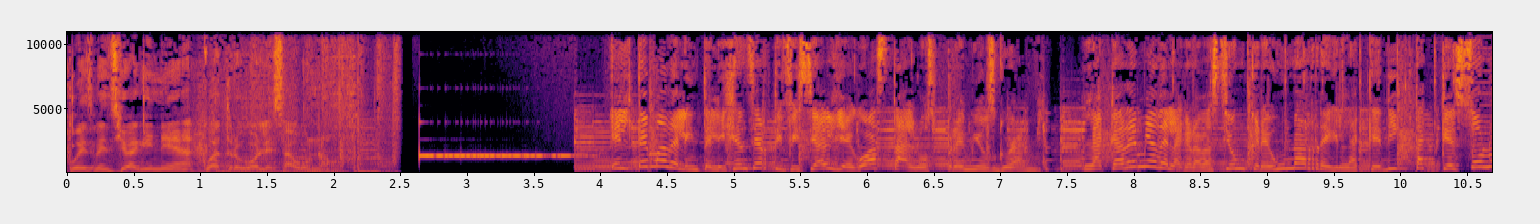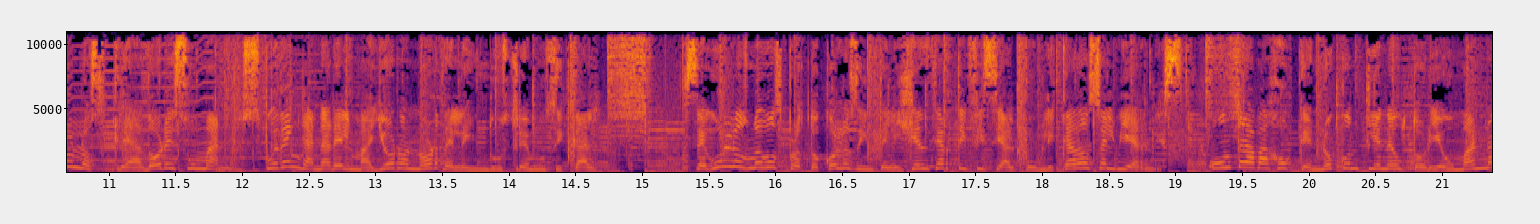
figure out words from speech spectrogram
pues venció a Guinea cuatro goles a uno la inteligencia artificial llegó hasta los premios Grammy. La Academia de la Grabación creó una regla que dicta que solo los creadores humanos pueden ganar el mayor honor de la industria musical. Según los nuevos protocolos de inteligencia artificial publicados el viernes, un trabajo que no contiene autoría humana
